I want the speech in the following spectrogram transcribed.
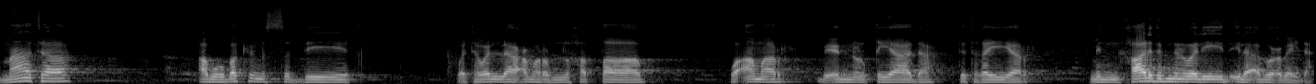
مات أبو بكر الصديق وتولى عمر بن الخطاب وأمر بانه القيادة تتغير من خالد بن الوليد إلى أبو عبيدة.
